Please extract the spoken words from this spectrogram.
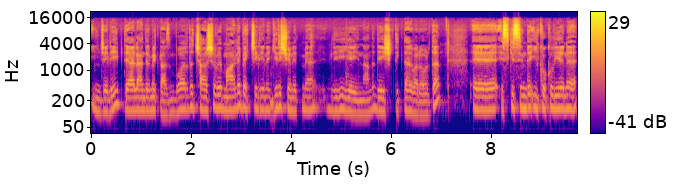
inceleyip değerlendirmek lazım. Bu arada çarşı ve mahalle bekçiliğine giriş yönetmeliği yayınlandı. Değişiklikler var orada. Ee, eskisinde ilkokul yerine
